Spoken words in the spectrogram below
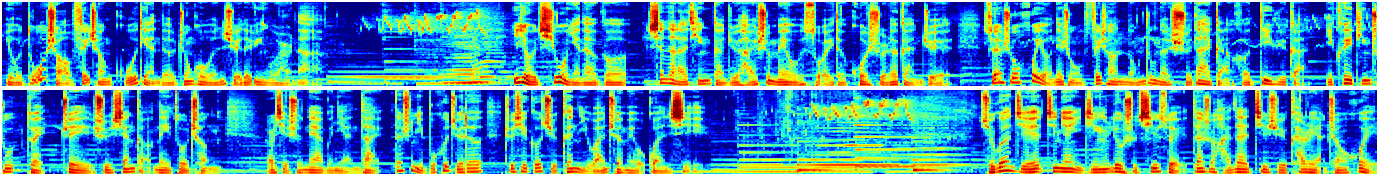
有多少非常古典的中国文学的韵味呢？一九七五年的歌，现在来听，感觉还是没有所谓的过时的感觉。虽然说会有那种非常浓重的时代感和地域感，你可以听出，对，这是香港那座城，而且是那样个年代，但是你不会觉得这些歌曲跟你完全没有关系。许冠杰今年已经六十七岁，但是还在继续开着演唱会。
